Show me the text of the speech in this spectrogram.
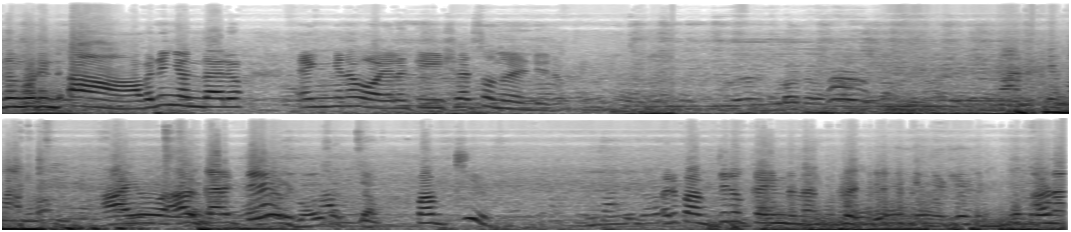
ഇതും കൂടി ആ അവന് ഇനി എന്തായാലും എങ്ങനെ പോയാലും ടീഷർട്ട്സ് ഒന്ന് വേണ്ടി വരും. അയ്യോ പബ്ജി. ഒരു പബ്ജി ലുക്കായിട്ടുണ്ട് അവിടെ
